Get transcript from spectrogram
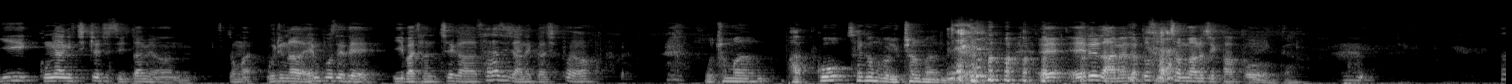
이 공약이 지켜질 수 있다면 정말 우리나라 M4 세대 이 말 자체가 사라지지 않을까 싶어요. 5천만 원 받고 세금으로 6천만 원 내고. 애, 애를 낳으면 또 4천만 원씩 받고 그러니까. 어,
